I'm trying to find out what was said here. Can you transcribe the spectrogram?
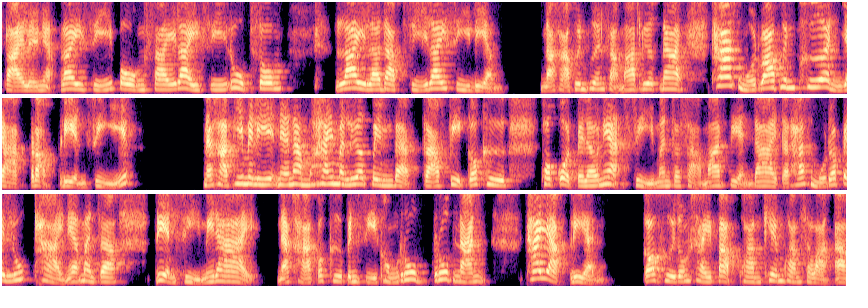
สไตล์เลยเนี่ยไล่สีโปร่งใสไล่สีรูปทรง ไล่ระดับสีไล่สี่เหลี่ยมนะคะ เพื่อนๆสามารถเลือกได้ ถ้าสมมติว่าเพื่อนๆอยากปรับเปลี่ยนสี นะคะพี่เมลิแนะนำให้มาเลือกเป็นแบบกราฟิกก็คือ พอกดไปแล้วเนี่ยสีมันจะสามารถเปลี่ยนได้ แต่ถ้าสมมุติว่าเป็นรูปถ่ายเนี่ยมันจะเปลี่ยนสีไม่ได้นะคะ ก็คือเป็นสีของรูปรูปนั้น ถ้าอยากเปลี่ยนก็คือต้องใช้ปรับความเข้มความสว่างอะ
